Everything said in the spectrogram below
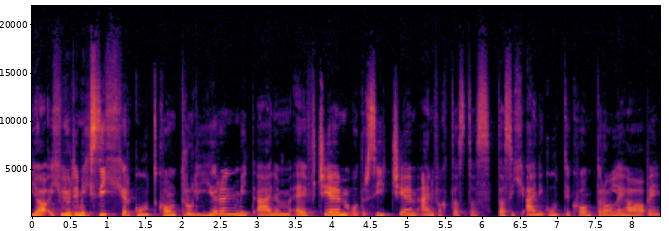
Ja, ich würde mich sicher gut kontrollieren mit einem FGM oder CGM, einfach, dass, das, dass ich eine gute Kontrolle habe.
